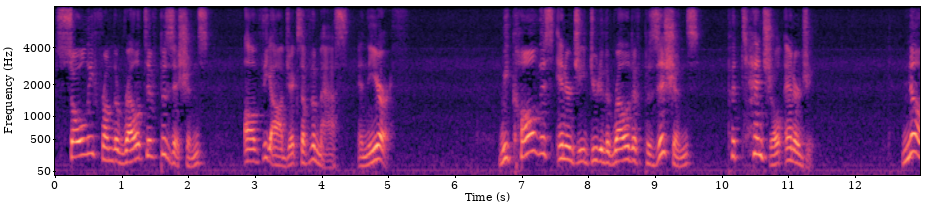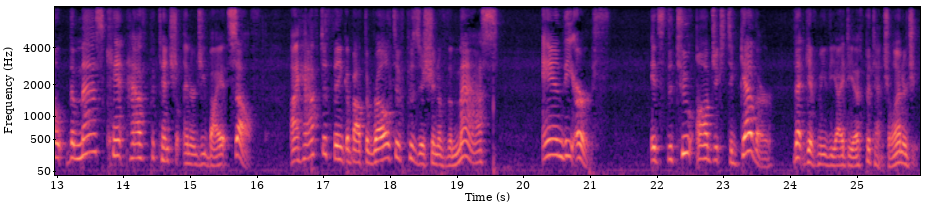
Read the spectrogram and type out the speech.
solely from the relative positions of the objects of the mass and the Earth. We call this energy due to the relative positions potential energy. Note, the mass can't have potential energy by itself. I have to think about the relative position of the mass and the Earth. It's the two objects together that give me the idea of potential energy.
